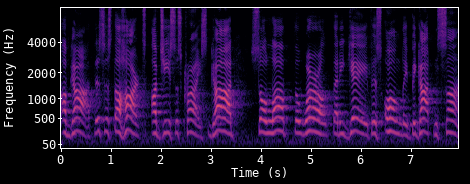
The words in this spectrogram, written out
of God. This is the heart of Jesus Christ. God so loved the world that he gave his only begotten Son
